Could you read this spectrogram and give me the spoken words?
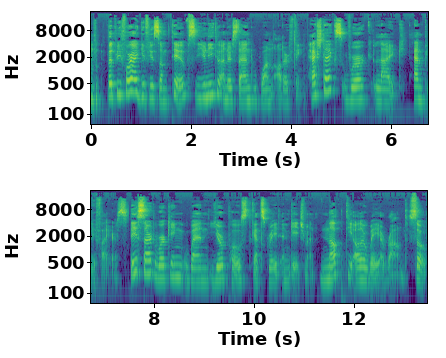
but before I give you some tips, you need to understand one other thing. Hashtags work like amplifiers. They start working when your post gets great engagement, not the other way around. So,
